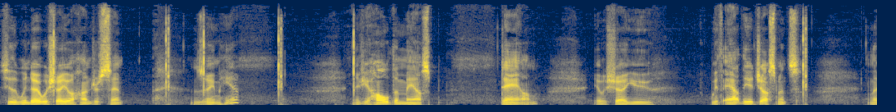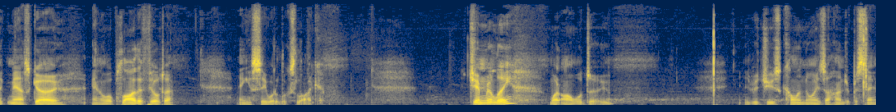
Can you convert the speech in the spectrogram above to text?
See the window will show you a 100% zoom here. And if you hold the mouse down, it will show you without the adjustments. Let mouse go and it will apply the filter and you see what it looks like. Generally, what I will do is reduce color noise 100%.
